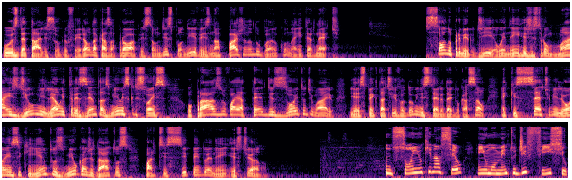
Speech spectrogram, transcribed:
Os detalhes sobre o feirão da Casa Própria estão disponíveis na página do banco na internet. Só no primeiro dia, o Enem registrou mais de 1 milhão e 300 mil inscrições. O prazo vai até 18 de maio e a expectativa do Ministério da Educação é que 7 milhões e 500 mil candidatos participem do Enem este ano. Um sonho que nasceu em um momento difícil.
